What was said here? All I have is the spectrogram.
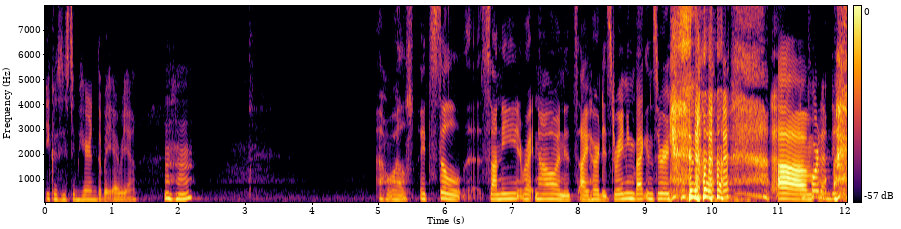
ecosystem here in the Bay Area. Mm -hmm. Well, it's still sunny right now, and it's. I heard it's raining back in Zurich. um, important.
